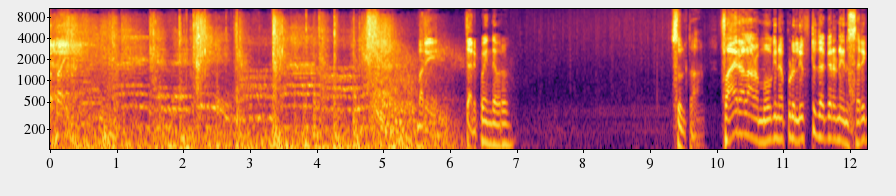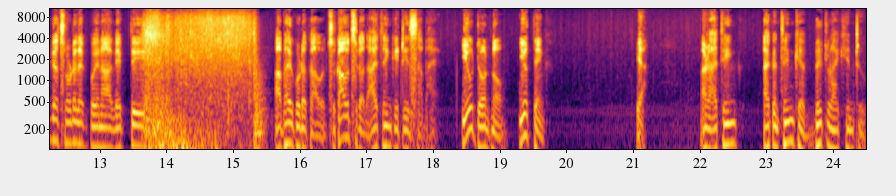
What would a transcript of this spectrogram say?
అబ్బాయి. మరి చనిపోయింది ఎవరు సుల్తాన్ ఫైర్ అలారం మోగినప్పుడు లిఫ్ట్ దగ్గర నేను సరిగ్గా చూడలేకపోయిన ఆ వ్యక్తి అభయ్ కూడా కావచ్చు. కావచ్చు కదా. I think it is Abhay. You don't know you think and I think I can think a bit like him to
